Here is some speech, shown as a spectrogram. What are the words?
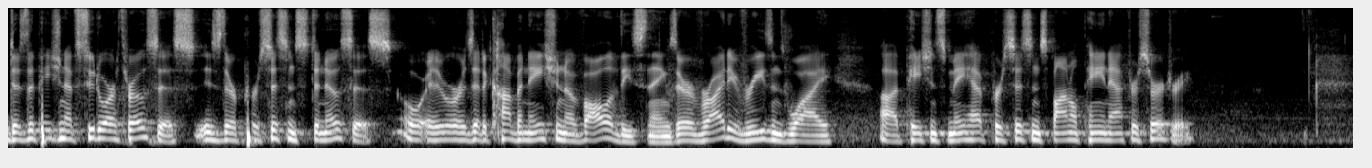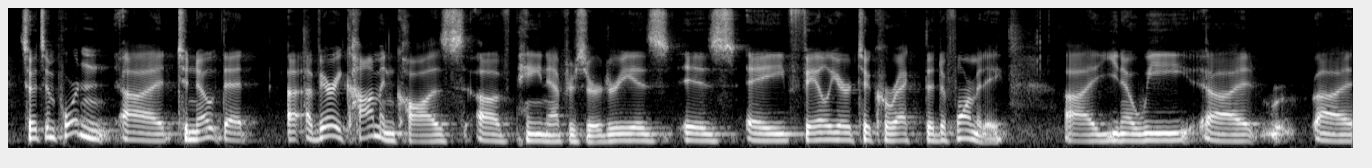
does the patient have pseudoarthrosis? Is there persistent stenosis? Or, or is it a combination of all of these things? There are a variety of reasons why uh, patients may have persistent spinal pain after surgery. So it's important uh, to note that a, very common cause of pain after surgery is is a failure to correct the deformity. Uh, you know, we uh, uh,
